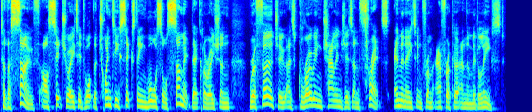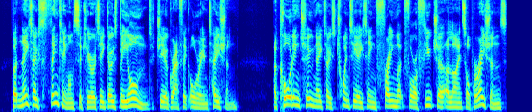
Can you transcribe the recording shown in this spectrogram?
To the south are situated what the 2016 Warsaw Summit Declaration referred to as growing challenges and threats emanating from Africa and the Middle East. But NATO's thinking on security goes beyond geographic orientation. According to NATO's 2018 Framework for a Future Alliance Operations,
